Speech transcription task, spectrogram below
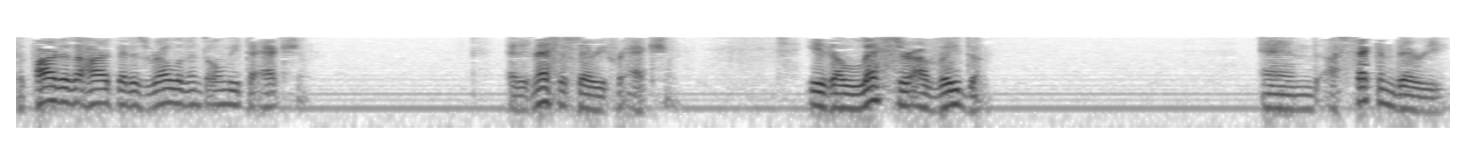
the part of the heart that is relevant only to action, that is necessary for action, is a lesser Aveda and a secondary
